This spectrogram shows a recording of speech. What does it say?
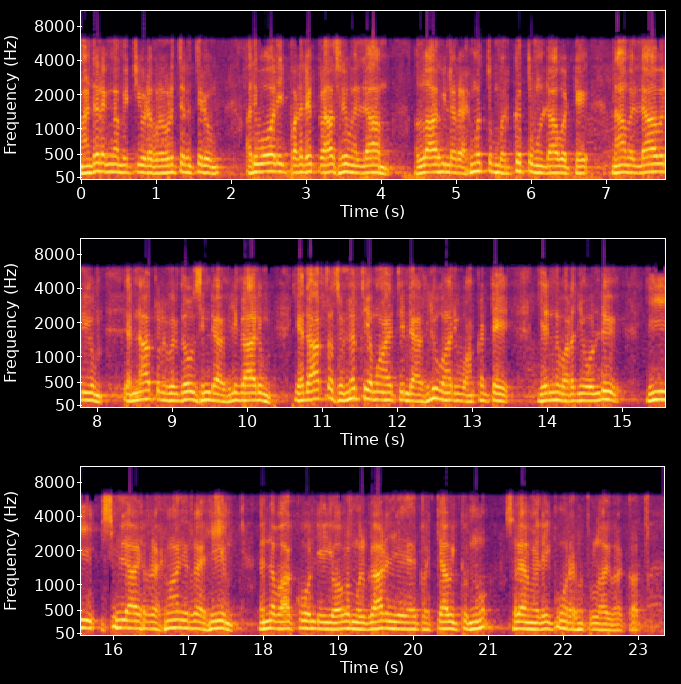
മണ്ഡലം കമ്മിറ്റിയുടെ പ്രവർത്തനത്തിലും അതുപോലെ ഈ പഠന ക്ലാസ്സിലുമെല്ലാം അള്ളാഹുവിന്റെ റഹ്മത്തും ബർക്കത്തും ഉണ്ടാവട്ടെ. നാം എല്ലാവരെയും എന്നാത്തുൽ ഫിർദൌസിന്റെ അഖിലുകാരും യഥാർത്ഥ സുന്നത്യമായത്തിന്റെ അഖിലുമാരും ആക്കട്ടെ എന്ന് പറഞ്ഞുകൊണ്ട് ഈ ഇസ്മില്ലാഹിർ റഹ്മാൻ റഹീം എന്ന വാക്കുകൊണ്ട് ഈ യോഗം ഉദ്ഘാടനം ചെയ്യാൻ പ്രഖ്യാപിക്കുന്നു. അസ്സലാമു അലൈക്കും വറഹ്മത്തുള്ളാഹി വബറകാതുഹു.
